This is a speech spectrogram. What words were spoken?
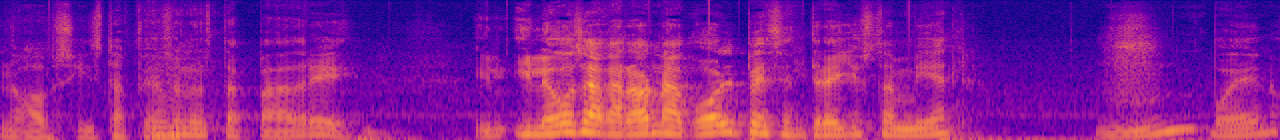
No, sí, está feo. Eso no está padre. Y, y luego se agarraron a golpes entre ellos también. Mm, bueno.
